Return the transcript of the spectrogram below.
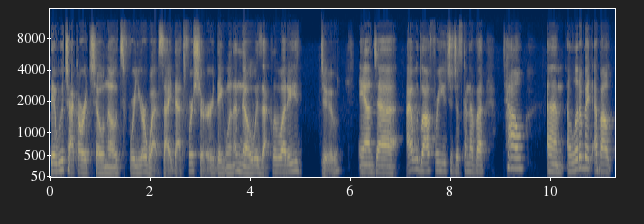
they will check our show notes for your website. That's for sure. They want to know exactly what you do. And uh, I would love for you to just kind of uh, tell um, a little bit about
